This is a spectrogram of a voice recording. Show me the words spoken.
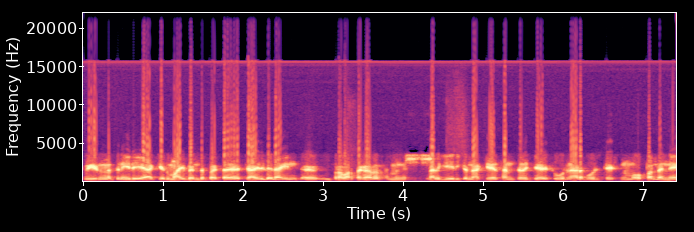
പീഡനത്തിന് ഇരയാക്കിയതുമായി ബന്ധപ്പെട്ട് ചൈൽഡ് ലൈൻ പ്രവർത്തകർ നൽകിയിരിക്കുന്ന കേസ് അനുസരിച്ച് ശൂർനാട് പോലീസ് സ്റ്റേഷനും ഒപ്പം തന്നെ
